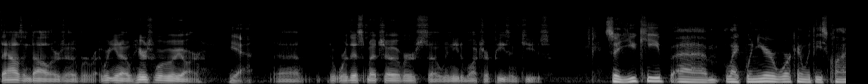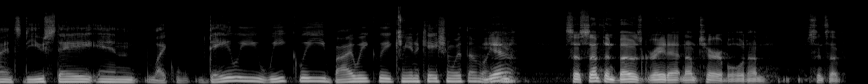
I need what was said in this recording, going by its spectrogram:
thousand dollars over. You know, here's where we are. Yeah. Uh, we're this much over, so we need to watch our p's and q's. So you keep um, like when you're working with these clients, do you stay in like daily, weekly, biweekly communication with them? Like yeah. you- So something Bo's great at, and I'm terrible. And I'm since I've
